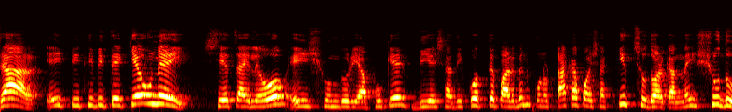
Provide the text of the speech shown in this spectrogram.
যার এই পৃথিবীতে কেউ নেই, সে চাইলেও এই সুন্দরী আপুকে বিয়ে শাদী করতে পারবেন। কোনো টাকা পয়সা কিচ্ছু দরকার নেই। শুধু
